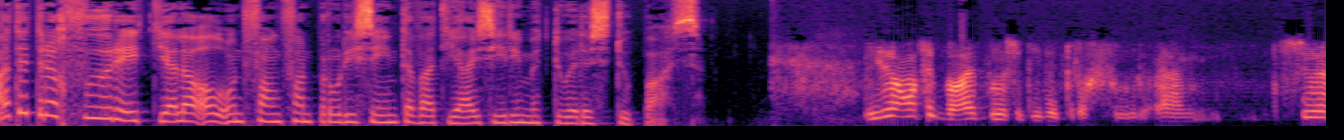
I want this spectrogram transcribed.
Watter terugvoer het julle al ontvang van produsente wat juis hierdie metodes toepas? Dis ons het baie positiewe terugvoer. Ehm um, so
